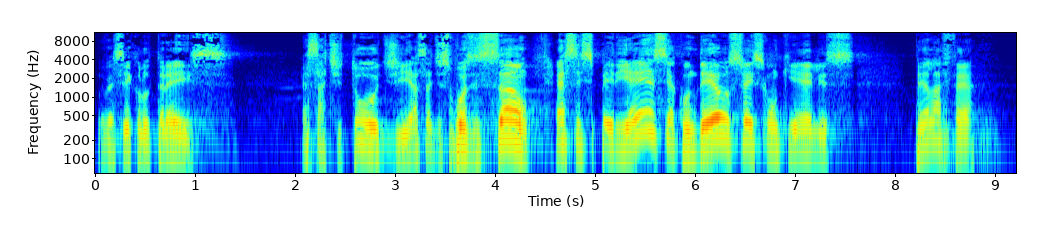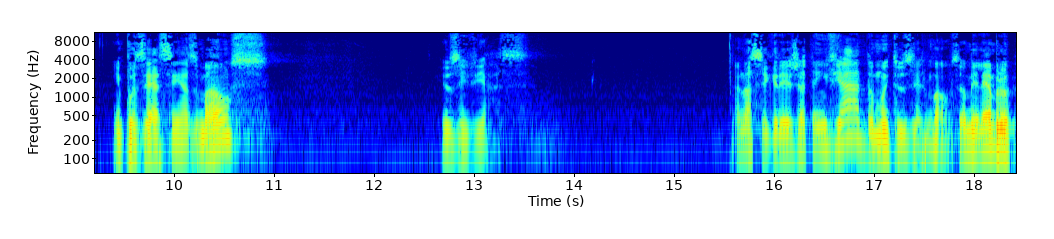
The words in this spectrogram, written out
No versículo 3, essa atitude, essa disposição, essa experiência com Deus fez com que eles, pela fé, impusessem as mãos e os enviasse. A nossa igreja tem enviado muitos irmãos. Eu me lembro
